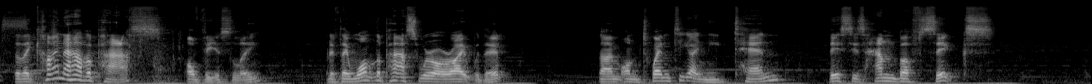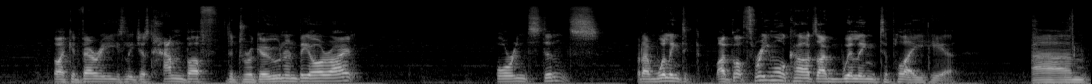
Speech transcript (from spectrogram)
So they kind of have a pass, obviously. But if they want the pass, we're alright with it. I'm on 20, I need 10. This is hand buff 6. So I could very easily just hand buff the Dragoon and be alright. For instance. But I'm willing to... I've got three more cards I'm willing to play here. Um,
